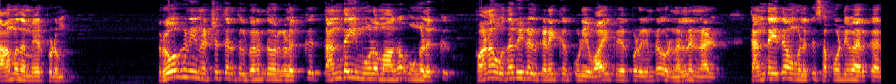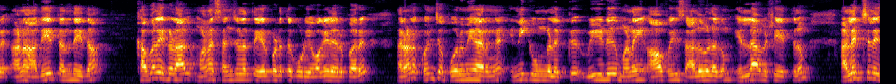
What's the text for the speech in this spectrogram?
தாமதம் ஏற்படும். ரோகிணி நட்சத்திரத்தில் பிறந்தவர்களுக்கு தந்தை மூலமாக உங்களுக்கு பண உதவிகள் கிடைக்கக்கூடிய வாய்ப்பு ஏற்படுகின்ற ஒரு நல்ல நாள். தந்தை தான் உங்களுக்கு சப்போர்ட்டிவாக இருக்கார். ஆனால் அதே தந்தை தான் கவலைகளால் மன சஞ்சலத்தை ஏற்படுத்தக்கூடிய வகையில் இருப்பார். அதனால் கொஞ்சம் பொறுமையாக இருங்க. இன்னைக்கு உங்களுக்கு வீடு மனை ஆஃபீஸ் அலுவலகம் எல்லா விஷயத்திலும் அலைச்சலை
